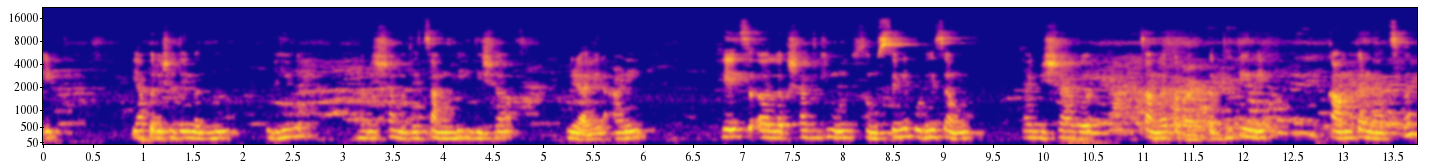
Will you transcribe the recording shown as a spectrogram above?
एक या परिषदेमधनं पुढील भविष्यामध्ये चांगली दिशा मिळाली आणि हेच लक्षात घेऊन संस्थेने पुढे जाऊन या विषयावर चांगल्या पद्धतीने काम करण्याचं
